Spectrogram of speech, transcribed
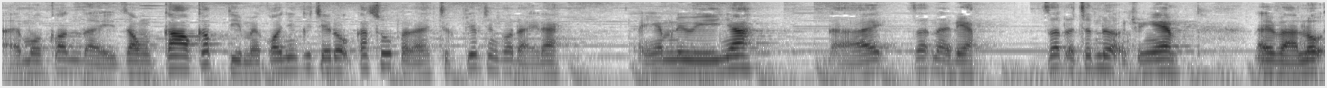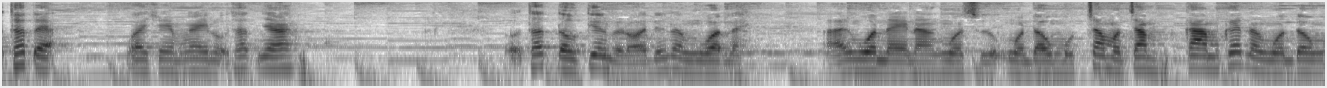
Đấy, một con đẩy dòng cao cấp thì mới có những cái chế độ cắt súp ở đây, trực tiếp trên con đẩy này. Anh em lưu ý nhá. Đấy, rất là đẹp, rất là chất lượng cho anh em. Đây và nội thất đấy ạ. Quay cho em ngay nội thất nhá. Nội thất đầu tiên phải nói đến là nguồn này. Đấy, nguồn này là nguồn sử dụng nguồn đồng 100% cam kết là nguồn đồng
